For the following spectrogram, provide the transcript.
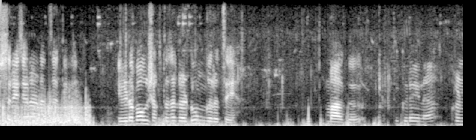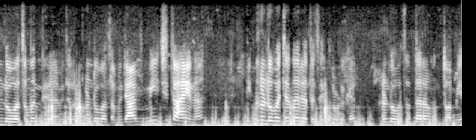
दुसऱ्याच्या रानात जाते. इकडं पाहू शकता सगळं डोंगरच आहे. माग तिकडे आहे ना खंडोबाचं मंदिर आहे. आम्ही त्याला खंडोबाचा म्हणजे आम्ही जिथं आहे ना ती खंडोबाच्या दऱ्यातच आहे थोडक्यात. खंडोबाचा दरा म्हणतो आम्ही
